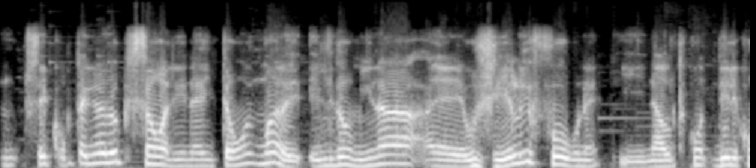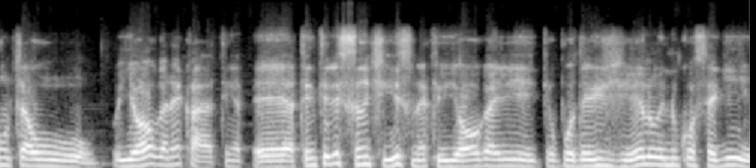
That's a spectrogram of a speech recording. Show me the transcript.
não sei como tá em erupção ali, né? Então, mano, ele domina é, o gelo e o fogo, né? E na luta dele contra o, o Yoga, né, cara? Tem, é até interessante isso, né? Que o Yoga ele tem o poder de gelo e não consegue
